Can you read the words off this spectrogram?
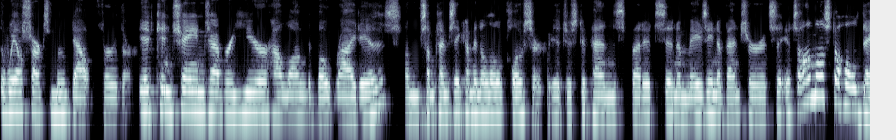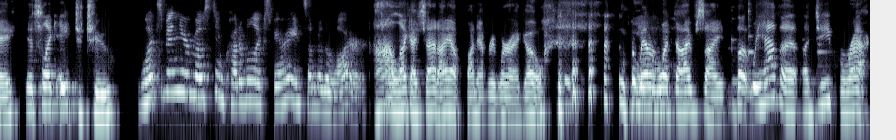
the whale sharks moved out further. It can change every year how long the boat ride is. Um, sometimes they come in a little closer. It just depends, but it's an amazing adventure. It's it's almost a whole day. It's like eight to two. What's been your most incredible experience under the water? Ah, like I said, I have fun everywhere I go, no yeah. matter what dive site. But we have a, a deep wreck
